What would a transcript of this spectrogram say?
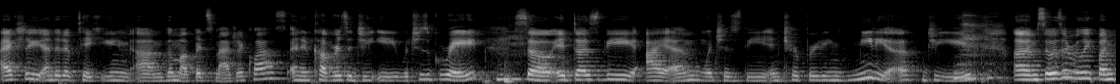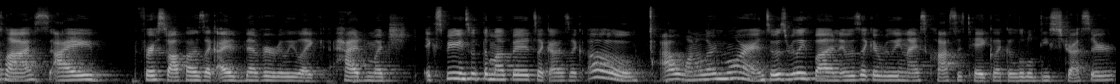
I actually ended up taking um, the Muppets Magic class, and it covers a GE, which is great. so it does the IM, which is the Interpreting Media GE. Um, so it was a really fun class. I first off, I was like, I had never really like had much experience with the Muppets. Like I was like, oh, I want to learn more, and so it was really fun. It was like a really nice class to take, like a little de-stressor.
